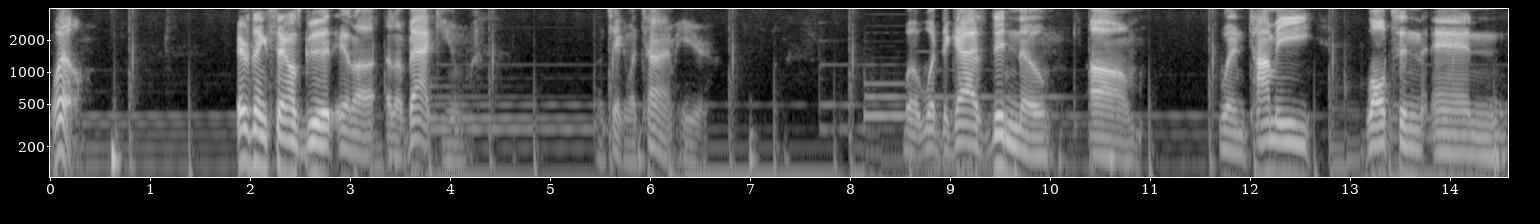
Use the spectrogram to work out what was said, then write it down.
Well, everything sounds good in a, in a vacuum. I'm taking my time here. But what the guys didn't know, um, when Tommy Walton and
